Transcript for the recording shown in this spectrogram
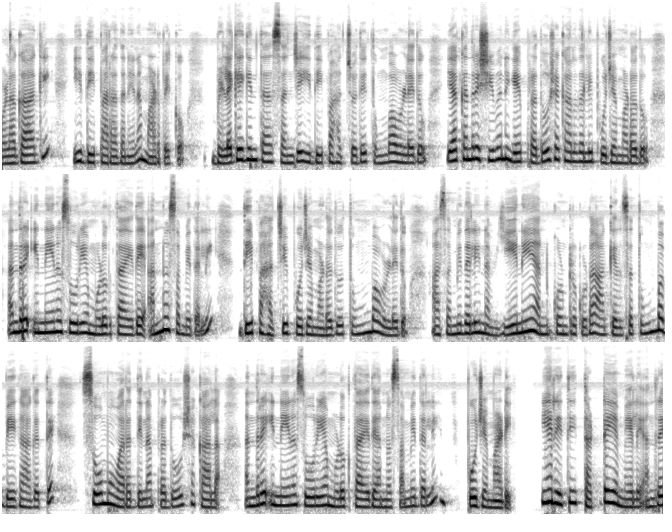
ಒಳಗಾಗಿ ಈ ದೀಪಾರಾಧನೆಯನ್ನು ಮಾಡಬೇಕು. ಬೆಳಗ್ಗೆಗಿಂತ ಸಂಜೆ ಈ ದೀಪ ಹಚ್ಚೋದೇ ತುಂಬ ಒಳ್ಳೆಯದು ಯಾಕಂದರೆ ಶಿವನಿಗೆ ಪ್ರದೋಷ ಕಾಲದಲ್ಲಿ ಪೂಜೆ ಮಾಡೋದು, ಅಂದರೆ ಇನ್ನೇನು ಸೂರ್ಯ ಮುಳುಗ್ತಾ ಇದೆ ಅನ್ನೋ ಸಮಯದಲ್ಲಿ ದೀಪ ಹಚ್ಚಿ ಪೂಜೆ ಮಾಡೋದು ತುಂಬ ಒಳ್ಳೆಯದು ಆ ಸಮಯದಲ್ಲಿ ನಾವು ಏನೇ ಅಂದ್ಕೊಂಡ್ರೂ ಕೂಡ ಆ ಕೆಲಸ ತುಂಬ ಬೇಗ ಆಗುತ್ತೆ. ಸೋಮವಾರದ ದಿನ ಪ್ರದೋಷ ಕಾಲ, ಅಂದರೆ ಇನ್ನೇನು ಸೂರ್ಯ ಮುಳುಗ್ತಾ ಇದೆ ಅನ್ನೋ ಸಮಯದಲ್ಲಿ ಪೂಜೆ ಮಾಡಿ. ಈ ರೀತಿ ತಟ್ಟೆಯ ಮೇಲೆ ಅಂದರೆ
